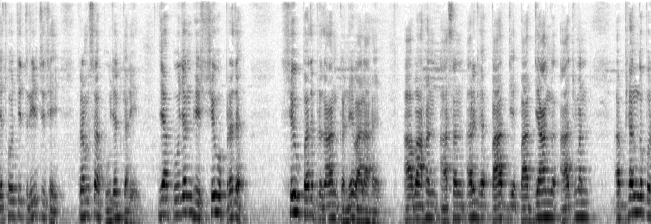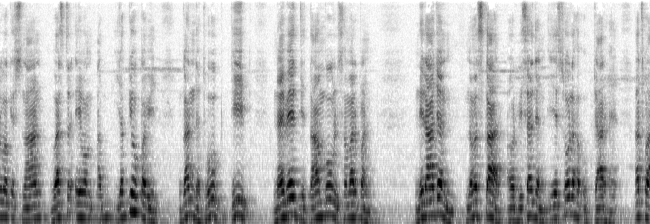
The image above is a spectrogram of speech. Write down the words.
यथोचित रीति से क्रमशः पूजन करे। यह पूजन भी शिव प्रद, शिव पद प्रदान करने वाला है। आवाहन, आसन अर्घ पाद्य, पाद्यांग, आचमन अभ्यंग पूर्वक स्नान, वस्त्र एवं यज्ञोपवीत, गंध, धूप, दीप, नैवेद्य, तांबूल, समर्पण, निराजन, नमस्कार और विसर्जन, ये सोलह उपचार हैं, अथवा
